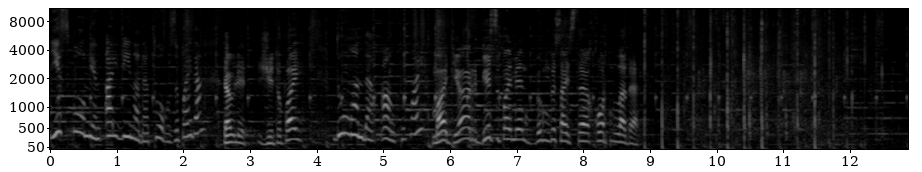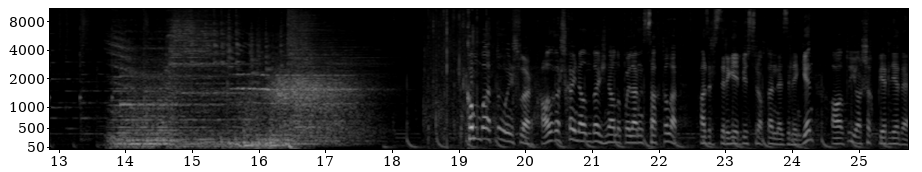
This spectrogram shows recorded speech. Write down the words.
Есбол мен альбинада тоғыз ұпайдан. Дәулет 7 ұпай. Думанда алты ұпай. Мадияр 5 ұпаймен бүгінгі сайысты қорытындылады. Қымбатты ойыншылар. Алғашқы айналымда жинаған ұпайларыңыз сақталады. Қазір сіздерге бес сұрақтан әзірленген алты ұяшық беріледі.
